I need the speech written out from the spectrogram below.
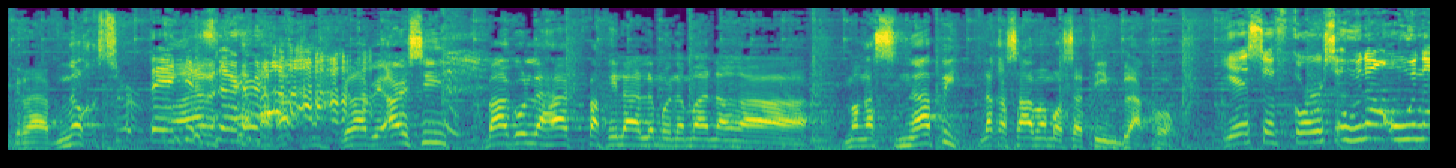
Grab, no, sir. Thank you, sir. Grabe, RC, bago lahat, pakilala mo naman ang ah, mga snappy na kasama mo sa Team Black Hawk. yes, of course. Unang-una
